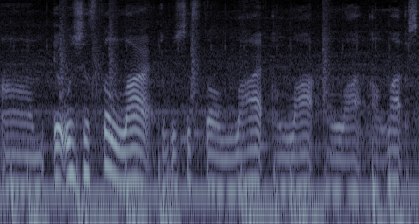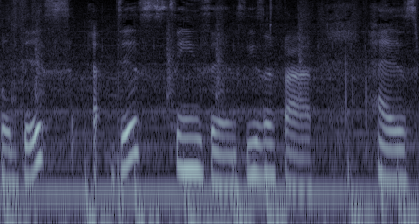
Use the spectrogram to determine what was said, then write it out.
Um, it was just a lot. It was just a lot a lot a lot a lot. So this this season season five has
